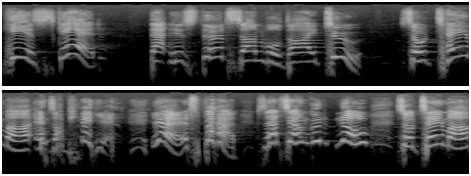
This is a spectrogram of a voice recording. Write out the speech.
he is scared that his third son will die too. So Tamar ends up, yeah, yeah, yeah, it's bad. Does that sound good? No. So Tamar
